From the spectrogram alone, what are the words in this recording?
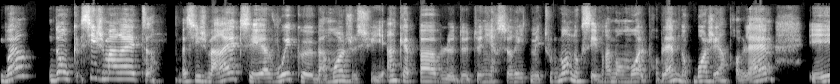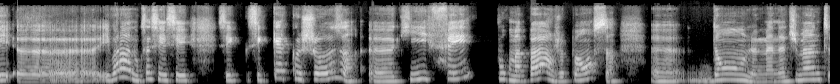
Voilà. Donc, si je m'arrête, bah, si je m'arrête, c'est avouer que bah, moi, je suis incapable de tenir ce rythme et tout le monde. Donc, c'est vraiment moi le problème. Donc, moi, j'ai un problème. Et, euh, et voilà. Donc, ça, c'est quelque chose euh, qui fait pour ma part, je pense, euh, dans le management,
